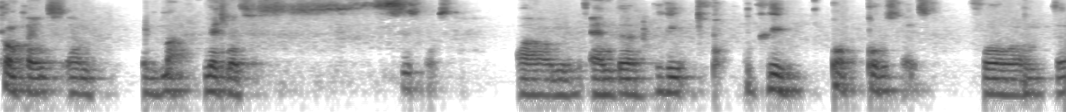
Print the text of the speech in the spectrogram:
complaints um, management systems um, and the proposals for the,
